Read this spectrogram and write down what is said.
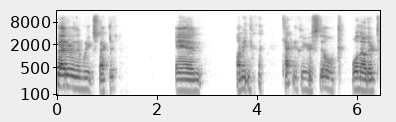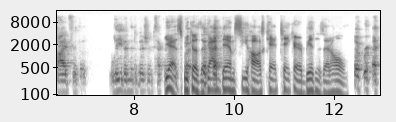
better than we expected. And I mean, technically, you're still well. No, they're tied for the lead in the division. Technically, Yes, but- because the goddamn Seahawks can't take care of business at home. right.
